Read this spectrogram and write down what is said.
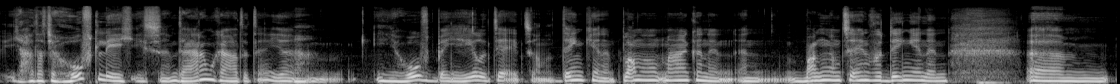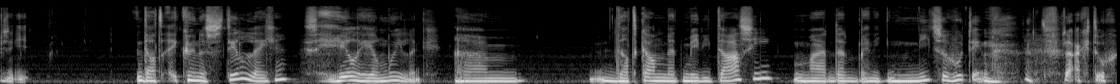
ja, dat je hoofd leeg is. En daarom gaat het. Hè. Je, In je hoofd ben je de hele tijd aan het denken en plannen aan het maken en, en bang aan het zijn voor dingen. En, um, dat kunnen stilleggen is heel, heel moeilijk. Um, dat kan met meditatie, maar daar ben ik niet zo goed in. Het vraagt toch,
